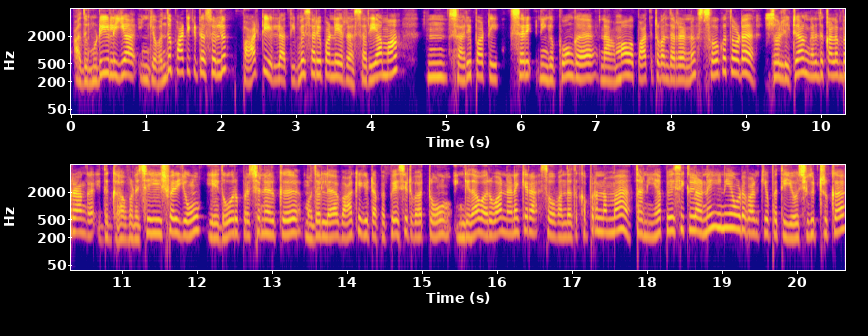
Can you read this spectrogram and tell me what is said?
அது முடியலையா? இங்க வந்து பாட்டி கிட்ட சொல்லு. பாட்டி எல்லாத்தையுமே சரி பண்ணிடுறேன். சரியாம்மா? ம் சரி பாட்டி. சரி நீங்க போங்க. நான் அம்மாவை பார்த்துட்டு வந்துடுறேன்னு சோகத்தோட சொல்லிட்டு அங்கிருந்து கிளம்புறாங்க. இதை கவனிச்ச ஈஸ்வரியும் ஏதோ ஒரு பிரச்சனை இருக்கு. முதல்ல பாக்கி கிட்ட அப்ப பேசிட்டு வரட்டும். இங்கதான் வருவான்னு நினைக்கிறேன். ஸோ வந்ததுக்கு அப்புறம் நம்ம தனியா பேசிக்கலான்னு இனியோட வாழ்க்கையை பத்தி யோசிச்சுக்கிட்டு இருக்க.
